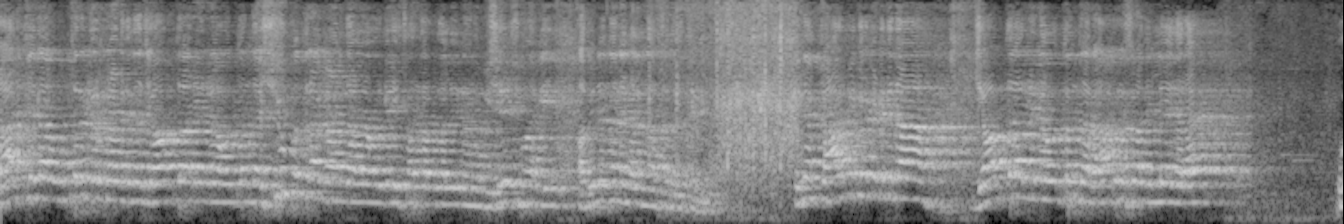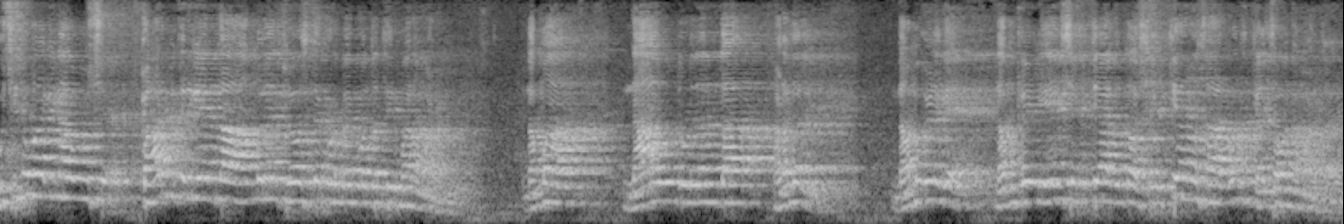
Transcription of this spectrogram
ರಾಜ್ಯದ ಉತ್ತರ ಕರ್ನಾಟಕದ ಜವಾಬ್ದಾರಿಯನ್ನು ಹೊತ್ತಂತ ಶಿವಪುತ್ರ ಕಾಣ್ತಾಳೆ ಅವರಿಗೆ ಈ ಸಂದರ್ಭದಲ್ಲಿ ನಾನು ವಿಶೇಷವಾಗಿ ಅಭಿನಂದನೆಗಳನ್ನ ಸಲ್ಲಿಸ್ತೀನಿ. ಇನ್ನು ಕಾರ್ಮಿಕ ಘಟಕದ ಜವಾಬ್ದಾರಿಯನ್ನು ಹೊತ್ತಂತ ರಾಮಪ್ರಸಾದ್ ಇಲ್ಲೇ ಇದ್ದಾರೆ. ಉಚಿತವಾಗಿ ನಾವು ಕಾರ್ಮಿಕರಿಗೆ ಅಂತ ಆಂಬುಲೆನ್ಸ್ ವ್ಯವಸ್ಥೆ ಕೊಡಬೇಕು ಅಂತ ತೀರ್ಮಾನ ಮಾಡೋಣ. ನಮ್ಮ ನಾವು ದುಡಿದಂತ ಹಣದಲ್ಲಿ ನಮ್ಮಗಳಿಗೆ ನಮ್ಮ ಕೈಲಿ ಏನು ಶಕ್ತಿ ಆಗುತ್ತೋ ಆ ಶಕ್ತಿ ಒಂದು ಕೆಲಸವನ್ನು ಮಾಡ್ತಾರೆ.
